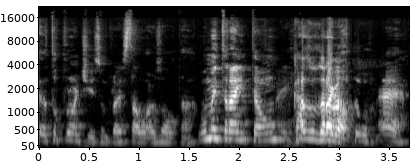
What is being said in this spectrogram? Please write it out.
eu tô prontíssimo pra Star Wars voltar. Vamos entrar então. Casa do Dragão. Quarto, é,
